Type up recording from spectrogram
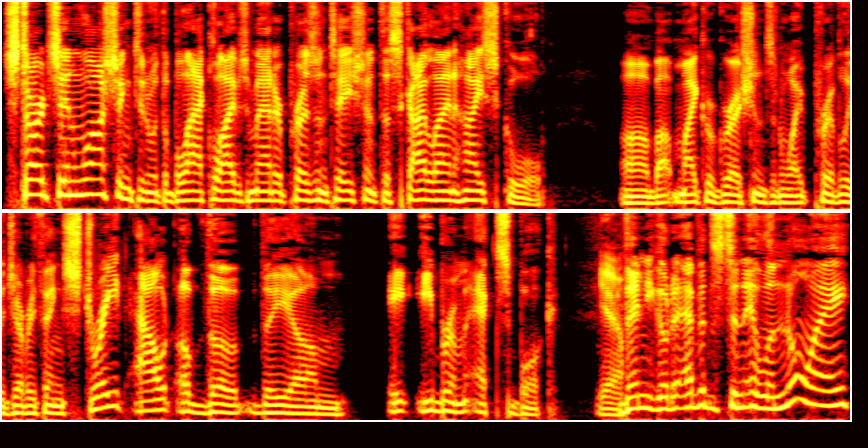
Starts in Washington with the Black Lives Matter presentation at the Skyline High School uh, about microaggressions and white privilege, everything straight out of the the um, Ibram X book. Yeah. Then you go to Evanston, Illinois,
